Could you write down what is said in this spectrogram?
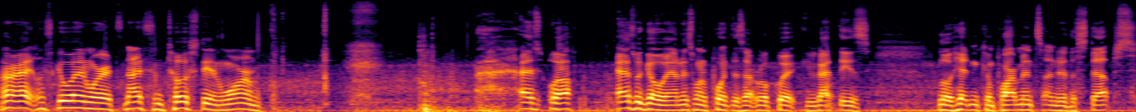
All right, let's go in where it's nice and toasty and warm. As well, as we go in, I just want to point this out real quick. You've got these little hidden compartments under the steps.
